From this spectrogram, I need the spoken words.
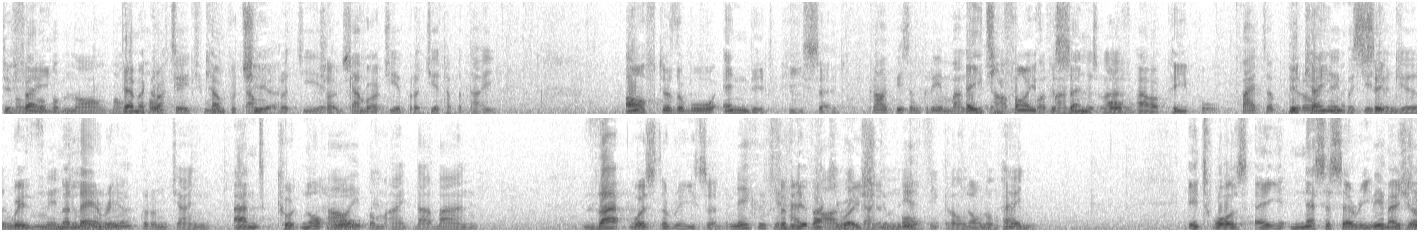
defame democratic Cambodia, close quote. After the war ended, he said, 85 percent of our people became sick with malaria and could not walk. that was the reason for the evacuation of Phnom Penh. It was a necessary measure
